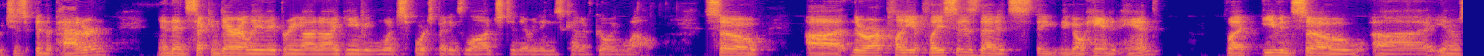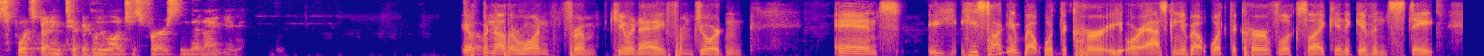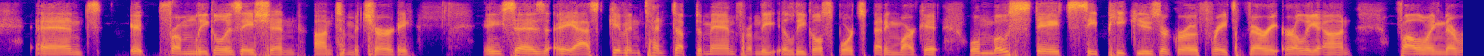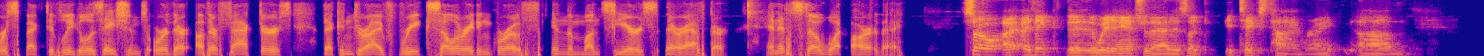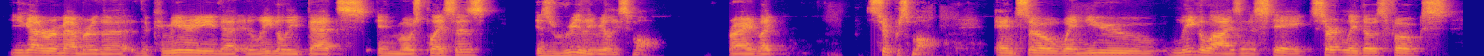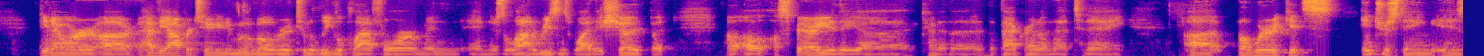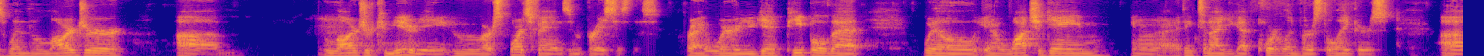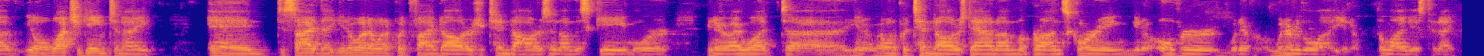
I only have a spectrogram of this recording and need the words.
which has been the pattern. And then secondarily, they bring on iGaming once sports betting's launched and everything's kind of going well. So uh, there are plenty of places that it's they, they go hand in hand. But even so, uh, you know, sports betting typically launches first and then iGaming. We have another one from Q and A from Jordan, and he's talking about what the curve or asking about what the curve looks like in a given state, and it, from legalization onto maturity. And he says, he asks, given pent up demand from the illegal sports betting market, will most states see peak user growth rates very early on following their respective legalizations, or are there other factors that can drive reaccelerating growth in the months, years thereafter? And if so, what are they? So I, I think the, the, way to answer that is like it takes time, right? Um, you got to remember the the community that illegally bets in most places is really really small, right? Like super small. And so when you legalize in a state, certainly those folks you know, or uh, have the opportunity to move over to a legal platform, and and there's a lot of reasons why they should, but I'll, I'll spare you the uh, kind of the, the background on that today. Uh, but where it gets interesting is when the larger um, larger community who are sports fans embraces this, right? Where you get people that will, you know, watch a game. You know, I think tonight you got Portland versus the Lakers uh, you know, watch a game tonight and decide that you know what I want to put five dollars or ten dollars in on this game, or you know I want uh, you know I want to put ten dollars down on LeBron scoring you know over whatever whatever the line you know the line is tonight,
